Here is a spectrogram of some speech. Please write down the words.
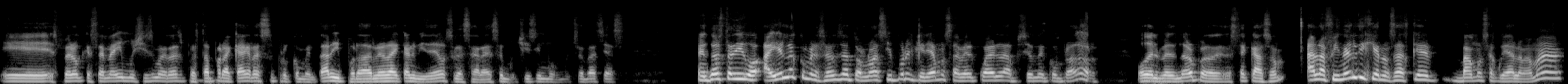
eh, espero que estén ahí, muchísimas gracias por estar por acá, gracias por comentar y por darle like al video, se les agradece muchísimo, muchas gracias. Entonces te digo, ayer la conversación se tornó así porque queríamos saber cuál es la opción del comprador o del vendedor, pero en este caso, a la final dijeron, sabes que vamos a cuidar a la mamá,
